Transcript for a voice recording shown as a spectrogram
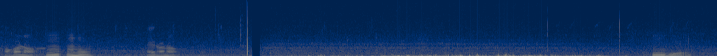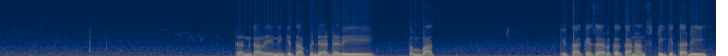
Kok kono? Heeh. Air ono. Hmm, ya. Dan kali ini kita pindah dari tempat kita geser ke kanan sedikit tadi.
